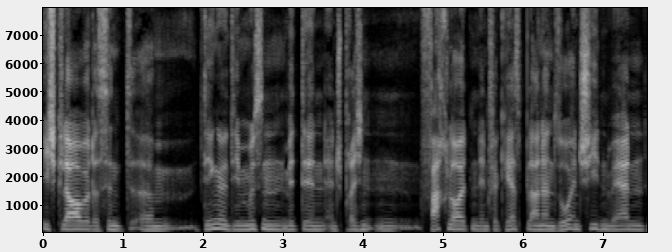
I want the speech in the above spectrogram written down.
Ich glaube, das sind ähm, Dinge, die müssen mit den entsprechenden Fachleuten, den Verkehrsplanern so entschieden werden,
